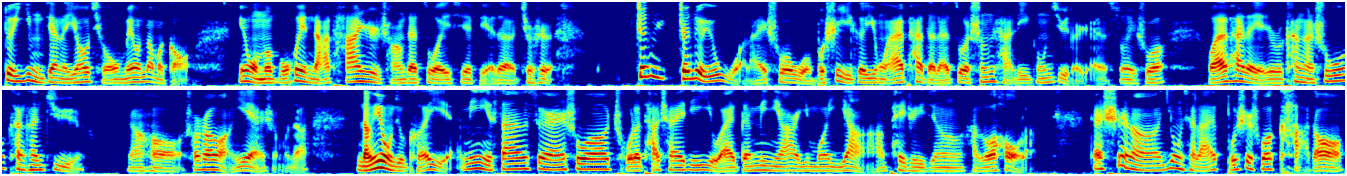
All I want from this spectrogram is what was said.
对硬件的要求没有那么高，因为我们不会拿它日常在做一些别的。就是针针对于我来说，我不是一个用 iPad 来做生产力工具的人，所以说我 iPad 也就是看看书、看看剧，然后刷刷网页什么的。能用就可以。mini 三虽然说除了 Touch ID 以外跟 mini 二一模一样啊，配置已经很落后了，但是呢，用下来不是说卡到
